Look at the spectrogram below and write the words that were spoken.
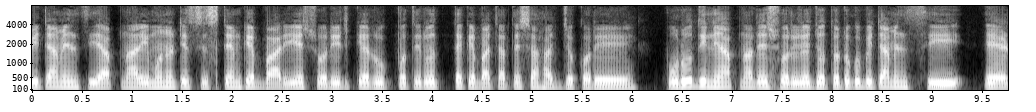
ভিটামিন সি আপনার ইমিউনিটি সিস্টেমকে বাড়িয়ে শরীরকে রোগ প্রতিরোধ থেকে বাঁচাতে সাহায্য করে। পুরো দিনে আপনাদের শরীরে যতটুকু ভিটামিন সি এর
